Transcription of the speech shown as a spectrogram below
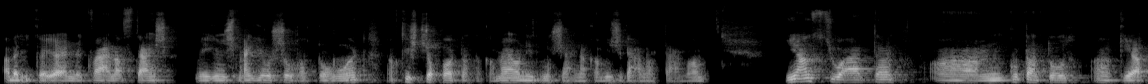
amerikai elnök választás végül is megjósolható volt a kis csoportoknak a mechanizmusának a vizsgálatával. Jan Stewart a kutató, aki a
